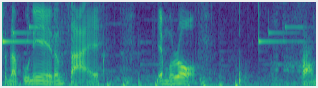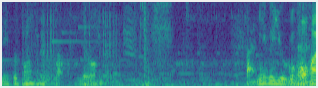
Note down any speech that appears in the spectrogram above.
สำหรับกูนี่ต้องสายเอมเมอรัลสายนี้กูต้องหูละเดี๋ยว สายนี้ก็อยู่กูไม่ขอได้พา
